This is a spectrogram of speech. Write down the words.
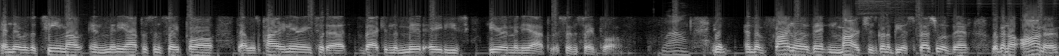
And there was a team out in Minneapolis and St. Paul that was pioneering to that back in the mid 80s here in Minneapolis and St. Paul. Wow. And, and the final event in March is going to be a special event. We're going to honor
